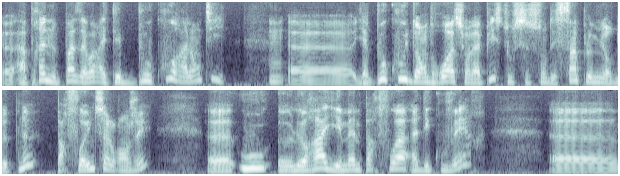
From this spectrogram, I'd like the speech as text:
après ne pas avoir été beaucoup ralenti. Mm. Il y a beaucoup d'endroits sur la piste où ce sont des simples murs de pneus, parfois une seule rangée, où le rail est même parfois à découvert. Euh,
